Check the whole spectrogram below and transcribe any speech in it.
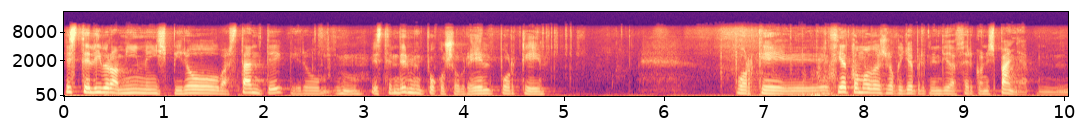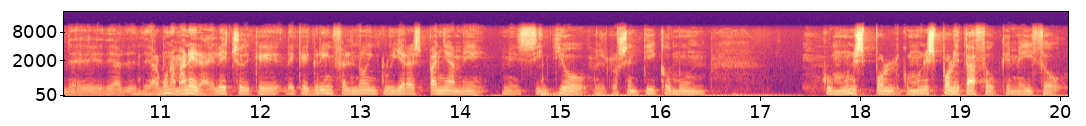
Este libro a mí me inspiró bastante, quiero mm, extenderme un poco sobre él porque porque en cierto modo es lo que yo he pretendido hacer con España, de, alguna manera. El hecho de que, de que, Greenfeld no incluyera a España me, sintió, lo sentí como un, como, un como un espoletazo que me hizo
